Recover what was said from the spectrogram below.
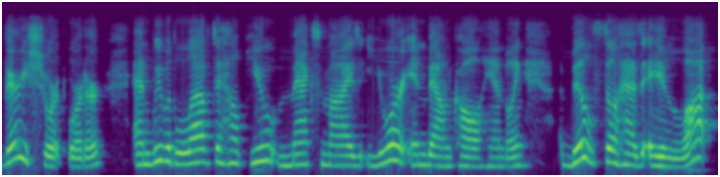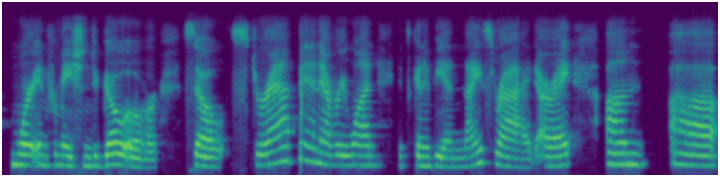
very short order, and we would love to help you maximize your inbound call handling. Bill still has a lot more information to go over, so strap in, everyone. It's going to be a nice ride, all right? Um, uh,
